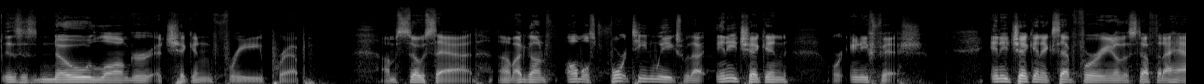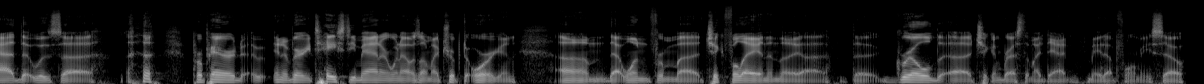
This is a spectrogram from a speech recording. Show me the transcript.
this is no longer a chicken free prep. I'm so sad. Um, I'd gone almost 14 weeks without any chicken or any fish. Any chicken except for, you know, the stuff that I had that was uh, prepared in a very tasty manner when I was on my trip to Oregon. Um, that one from uh, Chick Fil A, and then the uh, the grilled uh, chicken breast that my dad made up for me. So,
